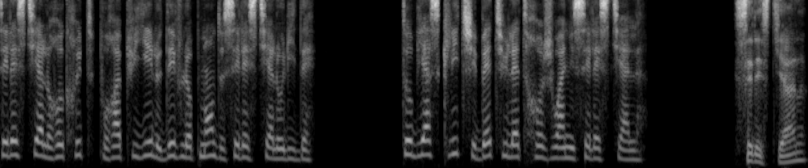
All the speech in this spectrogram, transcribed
Celestial recrute pour appuyer le développement de Celestial Holiday. Tobias Klitsch et Beth Hulett rejoignent Celestial. Celestial,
